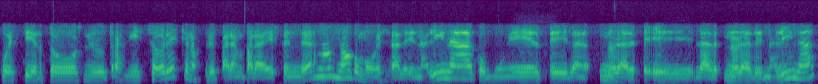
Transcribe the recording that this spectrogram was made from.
pues ciertos neurotransmisores que nos preparan para defendernos, ¿no? Como es la adrenalina, como es la, la noradrenalina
